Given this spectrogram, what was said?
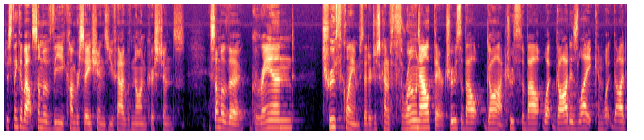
Just think about some of the conversations you've had with non Christians, some of the grand truth claims that are just kind of thrown out there truths about God, truths about what God is like and what God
